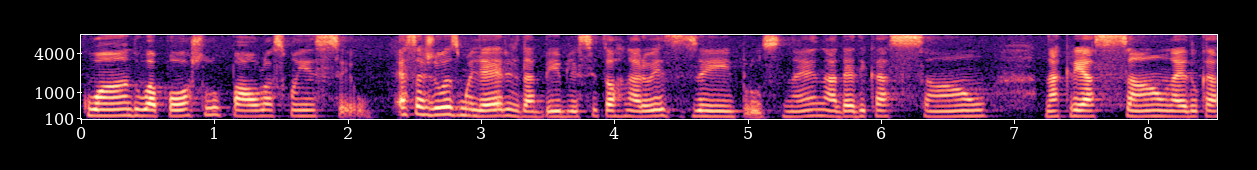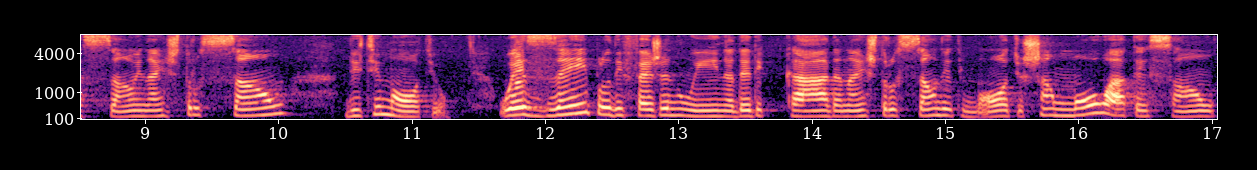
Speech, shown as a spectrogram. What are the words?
quando o apóstolo Paulo as conheceu. Essas duas mulheres da Bíblia se tornaram exemplos né, na dedicação, na criação, na educação e na instrução de Timóteo. O exemplo de fé genuína dedicada na instrução de Timóteo chamou a atenção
